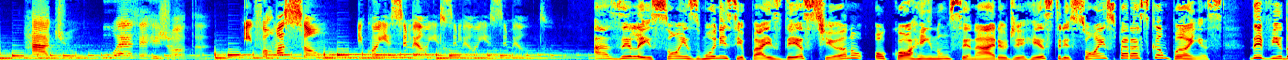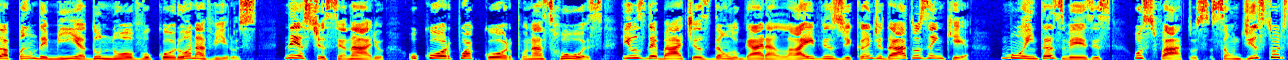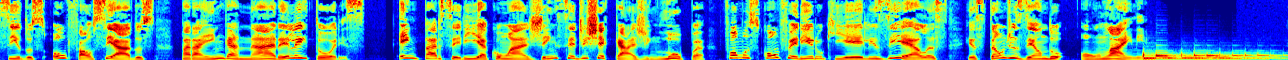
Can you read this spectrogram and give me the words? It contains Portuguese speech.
Rádio UFRJ. Informação e conhecimento, conhecimento, conhecimento. As eleições municipais deste ano ocorrem num cenário de restrições para as campanhas, devido à pandemia do novo coronavírus. Neste cenário, o corpo a corpo nas ruas e os debates dão lugar a lives de candidatos em que, muitas vezes, os fatos são distorcidos ou falseados para enganar eleitores. Em parceria com a agência de checagem Lupa, fomos conferir o que eles e elas estão dizendo online.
